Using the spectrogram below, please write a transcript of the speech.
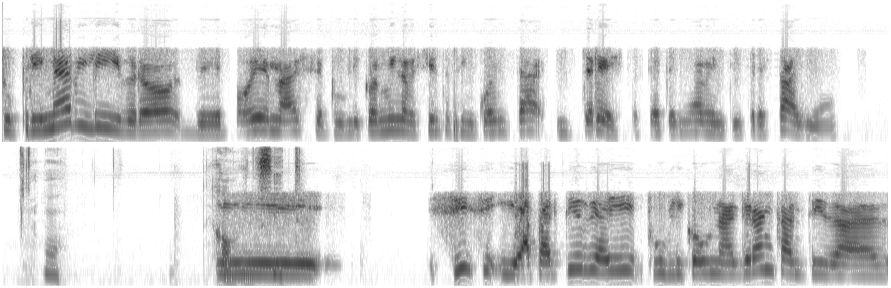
Su primer libro de poemas se publicó en 1953, o sea, tenía 23 años. Jovencito. Y, sí, sí, y a partir de ahí publicó una gran cantidad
